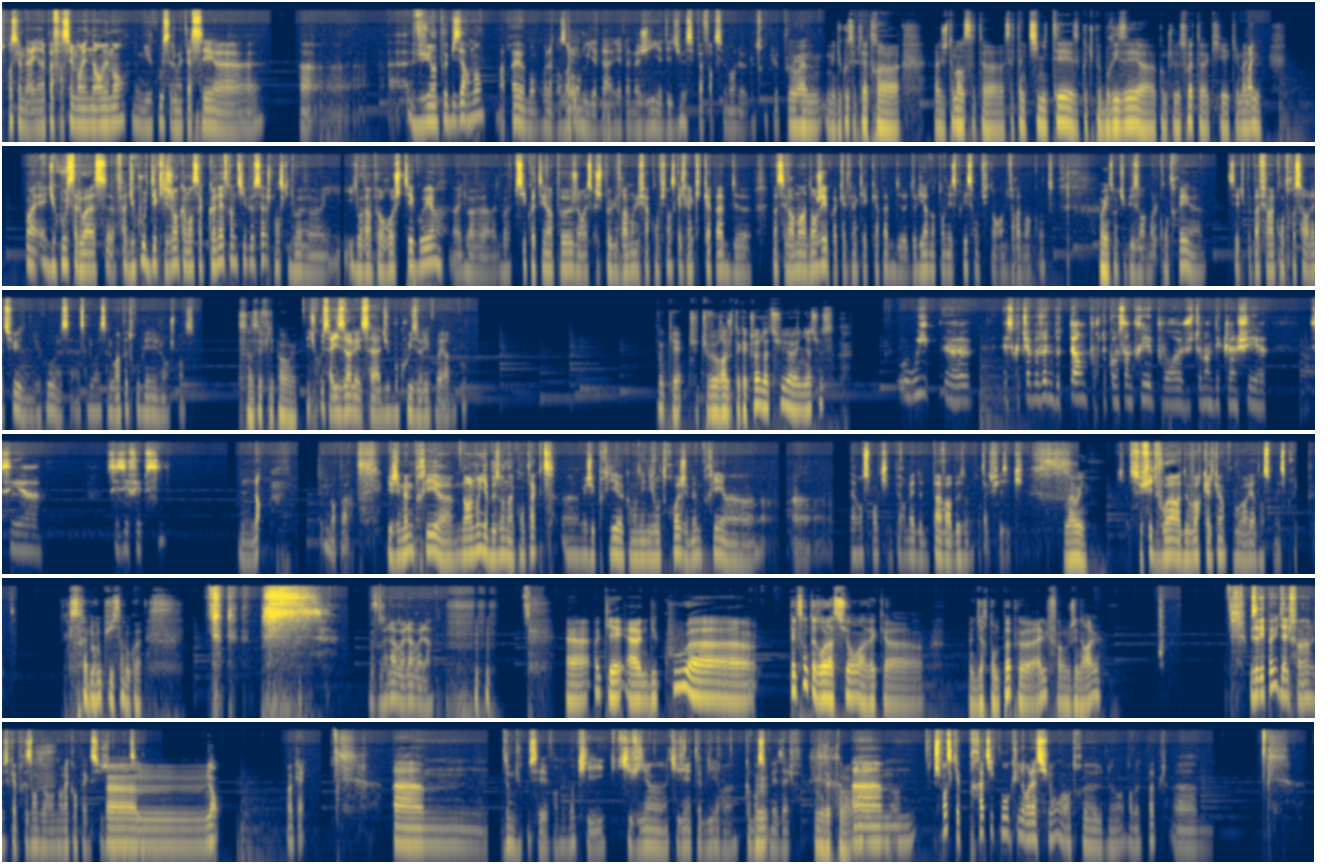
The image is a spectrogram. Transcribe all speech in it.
Je pense qu'il y en a, il y en a pas forcément énormément, donc du coup ça doit être assez euh, euh, vu un peu bizarrement. Après, euh, bon, voilà, dans un monde où il y a de la, il y a de la magie, il y a des dieux, c'est pas forcément le, le truc le plus. Ouais, mais du coup, c'est peut-être euh, euh, justement cette, euh, cette intimité que tu peux briser euh, comme tu le souhaites euh, qui, est, qui est mal Ouais. vue. Ouais, et du coup, ça doit, enfin, du coup, dès que les gens commencent à connaître un petit peu ça, je pense qu'ils doivent, euh, ils doivent un peu rejeter Gwir, euh, ils doivent, euh, ils doivent psychoter un peu, genre, est-ce que je peux lui, vraiment lui faire confiance, quelqu'un qui est capable de, enfin, c'est vraiment un danger, quoi, quelqu'un qui est capable de, de lire dans ton esprit sans que tu t'en rendes vraiment compte, Oui. sans que tu puisses vraiment le contrer. C'est, tu peux pas faire un contre-sort là-dessus, donc du coup, ça, ça doit, ça doit un peu troubler les gens, je pense. C'est assez flippant, oui. Et du coup, ça isole et ça a dû beaucoup isoler Gwir, du coup. Ok. Tu, tu veux rajouter quelque chose là-dessus, euh, Ignatius? Oui, euh, est-ce que tu as besoin de temps pour te concentrer, pour euh, justement déclencher ces, ces effets psy? Non, absolument pas. Et j'ai même pris, euh, normalement il y a besoin d'un contact, euh, mais j'ai pris, euh, comme on est niveau 3, j'ai même pris un, un avancement qui me permet de ne pas avoir besoin de contact physique. Ah oui. Il suffit de voir, de voir quelqu'un pour pouvoir lire dans son esprit. Extrêmement puissant, quoi. Voilà, voilà, voilà. Euh, ok. euh, du coup, euh, quelles sont tes relations avec, dire, ton peuple, elfe en général? Vous avez pas eu d'elfe hein, jusqu'à présent dans, dans la campagne, si je dis pas de. Non. Ok. Euh, donc du coup, c'est vraiment moi qui, qui vient qui vient établir euh, comment Mhm. sont les elfes. Exactement. Euh, je pense qu'il y a pratiquement aucune relation entre dans, dans notre peuple. Euh,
